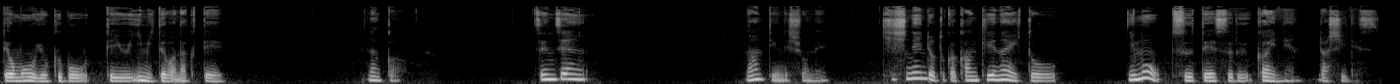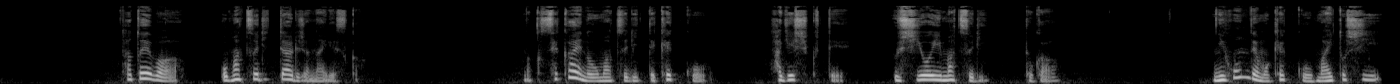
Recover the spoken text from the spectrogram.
て思う欲望っていう意味ではなくて、なんか、全然、なんて言うんでしょうね。起死燃料とか関係ない人にも通底する概念らしいです。例えば、お祭りってあるじゃないですか。なんか世界のお祭りって結構激しくて、牛追い祭りとか、日本でも結構毎年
